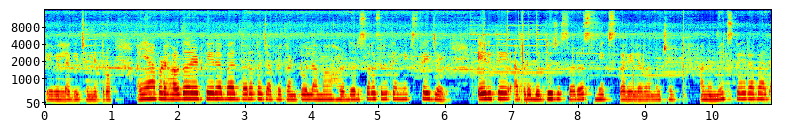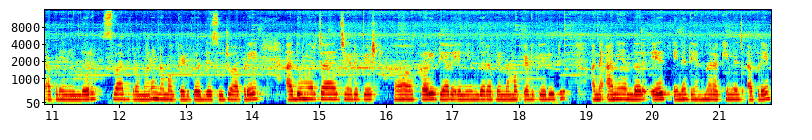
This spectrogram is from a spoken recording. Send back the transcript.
કેવી લાગી છે મિત્રો. અહીંયા આપણે હળદર એડ કર્યા બાદ તરત જ આપણે કંટોલામાં હળદર સરસ રીતે મિક્સ થઈ જાય. એ રીતે આપણે બધું જ સરસ મિક્સ કરી લેવાનું છે. અને મિક્સ કર્યા બાદ આપણે એની અંદર સ્વાદ પ્રમાણે નમક એડ કરી દઈશું. જો આપણે આદુ મરચાં જ્યારે પેસ્ટ કરી ત્યારે એની અંદર આપણે નમક એડ કર્યું હતું. અને આની અંદર એ, એને ધ્યાનમાં રાખીને જ આપણે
